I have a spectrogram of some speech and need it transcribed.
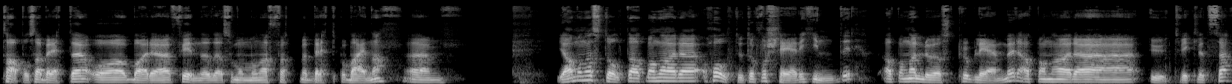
ta på seg brettet og bare finne det som om man er født med brett på beina. Um, ja, man er stolt av at man har eh, holdt ut å forsere hinder, at man har løst problemer, at man har eh, utviklet seg,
